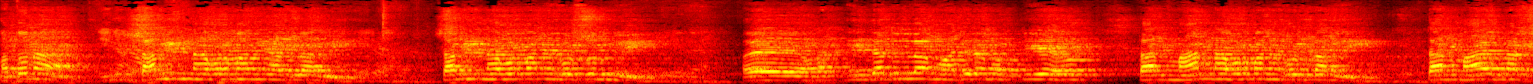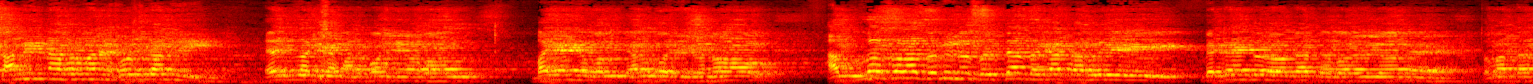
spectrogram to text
মাতো না? স্বামীর নাবরমানি আসলামি স্বামীর নাবরমানি করছন্নি ইন্দাদুল্লাহ মাজিরা মক্কিয়ে তার মান নাবরমানি করলামি তার মা আপনার স্বামীর নাবরমানি করলামি এর লাগে আমার বলি হল বাইয়াই নকল খেয়াল করে শোনো আল্লাহ সারা জমিনে সৈতা জায়গা তাহলে বেটাই তোর অর্ডার দেবার তোমার তার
